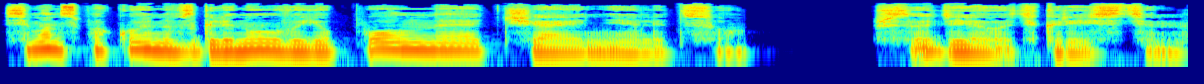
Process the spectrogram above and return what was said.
Симон спокойно взглянул в ее полное отчаяние лицо. «Что делать, Кристин?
